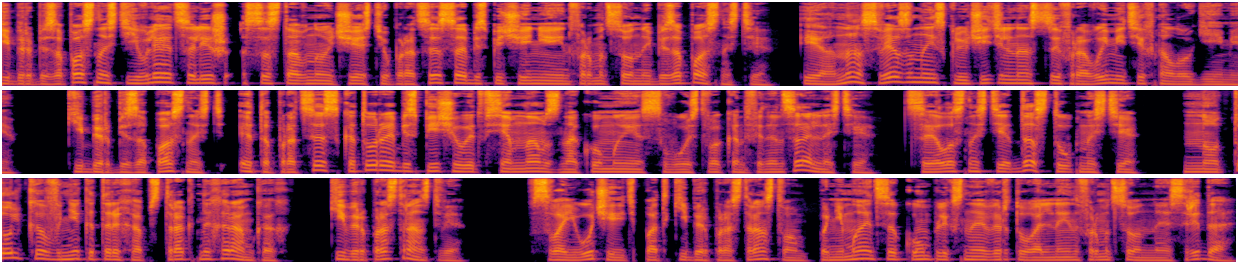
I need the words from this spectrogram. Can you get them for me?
Кибербезопасность является лишь составной частью процесса обеспечения информационной безопасности, и она связана исключительно с цифровыми технологиями. Кибербезопасность – это процесс, который обеспечивает всем нам знакомые свойства конфиденциальности, целостности, доступности, но только в некоторых абстрактных рамках – киберпространстве. В свою очередь, под киберпространством понимается комплексная виртуальная информационная среда,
